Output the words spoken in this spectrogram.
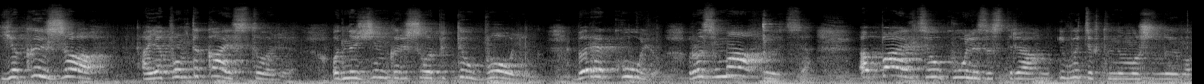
Який жах! А як вам така історія? Одна жінка вирішила піти у боулінг, бере кулю, розмахується, а пальці у кулі застрягли і витягти неможливо,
